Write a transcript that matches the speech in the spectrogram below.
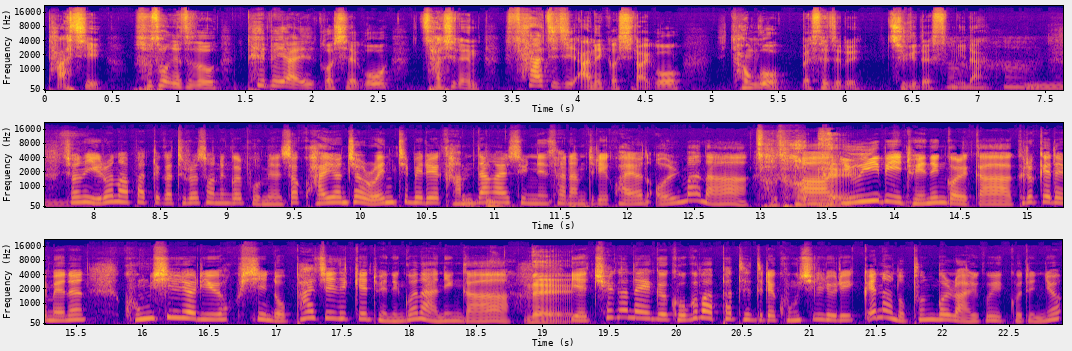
다시 소송에서도 패배해야 할 것이라고 자신은 사라지지 않을 것이라고 경고 메시지를 주기도 했습니다. 아, 저는 이런 아파트가 들어서는 걸 보면서 과연 저 렌트비를 감당할 수 있는 사람들이 과연 얼마나 저도 아, 네. 유입이 되는 걸까? 그렇게 되면은 공실률이 혹시 높아지게 되는 건 아닌가? 네. 예, 최근에 그 고급 아파트들의 공실률이 꽤나 높은 걸로 알고 있거든요.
